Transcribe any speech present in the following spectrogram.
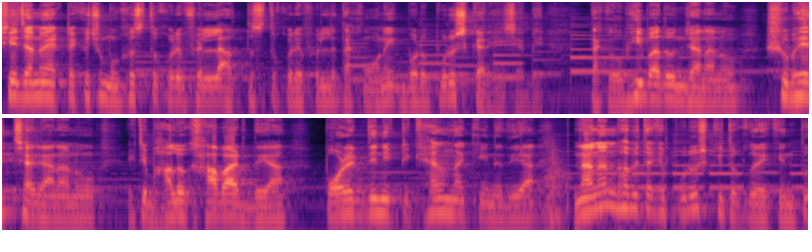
সে যেন একটা কিছু মুখস্থ করে ফেললে, আত্মস্থ করে ফেললে তাকে অনেক বড় পুরস্কার হিসেবে। তাকে অভিবাদন জানানো, শুভেচ্ছা জানানো, একটি ভালো খাবার দেয়া, পরের দিন একটি খেলনা কিনে দেয়া, নানানভাবে তাকে পুরস্কৃত করে কিন্তু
